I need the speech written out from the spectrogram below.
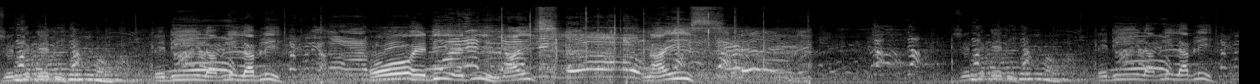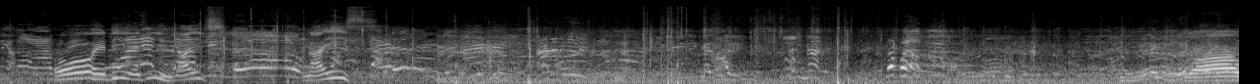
জুয়েল থেকে Eddie Eddie lovely lovely oh Eddie Eddie nice nice Jewel থেকে Eddie Eddie lovely lovely oh Eddie Eddie nice nice wow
